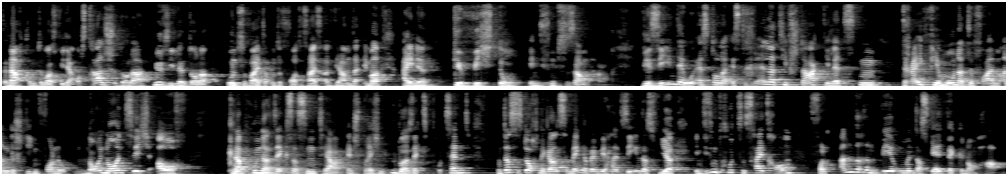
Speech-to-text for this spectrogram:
Danach kommt sowas wie der australische Dollar, New Zealand Dollar und so weiter und so fort. Das heißt also, wir haben da immer eine Gewichtung in diesem Zusammenhang. Wir sehen, der US-Dollar ist relativ stark die letzten drei, vier Monate vor allem angestiegen, von 99 auf knapp 106, das sind ja entsprechend über 6 Prozent. Und das ist doch eine ganze Menge, wenn wir halt sehen, dass wir in diesem kurzen Zeitraum von anderen Währungen das Geld weggenommen haben.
